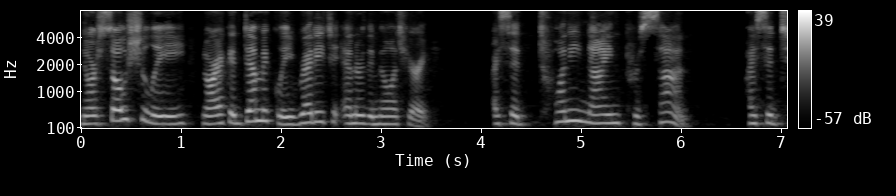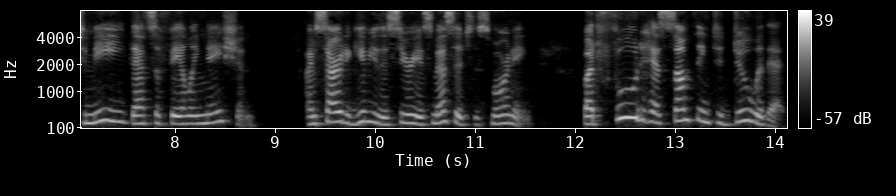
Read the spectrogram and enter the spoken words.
nor socially, nor academically ready to enter the military. I said, 29%. I said, to me, that's a failing nation. I'm sorry to give you the serious message this morning, but food has something to do with it.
